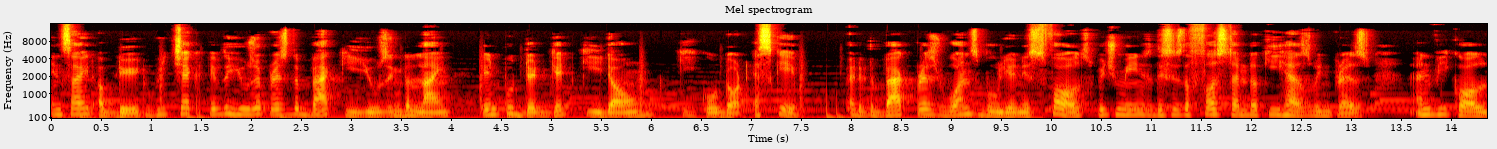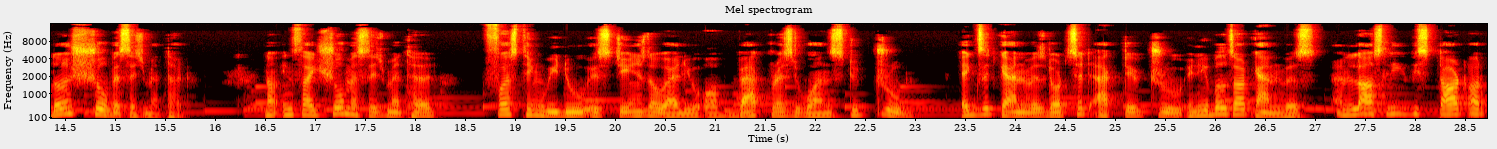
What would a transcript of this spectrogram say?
Inside update, we check if the user pressed the back key using the line input.get key down key code dot escape and if the back pressed once boolean is false which means this is the first time the key has been pressed and we call the show message method. Now inside show message method First thing we do is change the value of back pressed once to true. Exit canvas.set active true enables our canvas and lastly we start our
